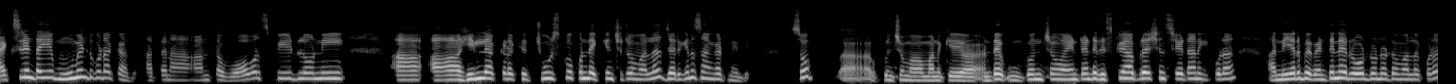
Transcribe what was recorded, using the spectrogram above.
యాక్సిడెంట్ అయ్యే మూమెంట్ కూడా కాదు. అతను అంత ఓవర్ స్పీడ్లోని ఆ హిల్ అక్కడికి చూసుకోకుండా ఎక్కించడం వల్ల జరిగిన సంఘటన ఇది. సో కొంచెం మనకి అంటే కొంచెం ఏంటంటే రెస్క్యూ ఆపరేషన్స్ చేయడానికి కూడా ఆ నియర్ బై వెంటనే రోడ్డు ఉండటం వల్ల కూడా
